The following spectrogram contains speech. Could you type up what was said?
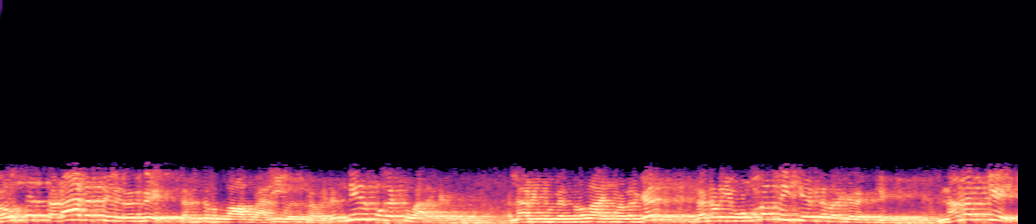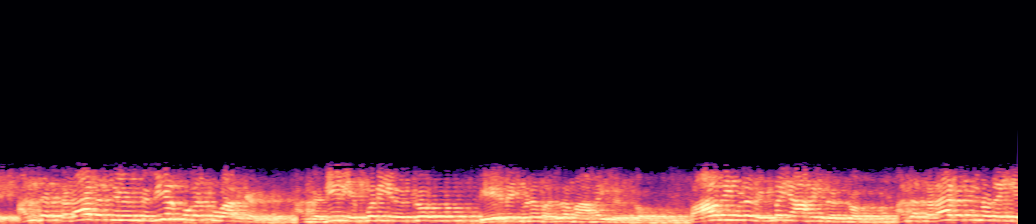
கௌதர் தடாகத்தில் இருந்து நபிசல்லாஹு அலைஹி வஸல்லம் அவர்கள் நீர் புகட்டுவார்கள் அல்லாஹ்வின் தூதர் அவர்கள் தன்னுடைய உம்மத்தை சேர்ந்தவர்களுக்கு நமக்கு அந்த தடாகத்திலிருந்து நீர் புகட்டுவார்கள் அந்த நீர் எப்படி இருக்கும் தேனை விட மதுரமாக இருக்கும் பாலை விட வெண்மையாக இருக்கும் அந்த தடாகத்தினுடைய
